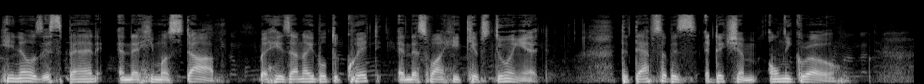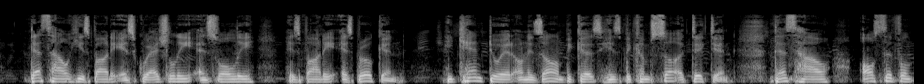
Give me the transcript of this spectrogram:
He knows it's bad and that he must stop, but he's unable to quit, and that's why he keeps doing it. The depths of his addiction only grow. That's how his body is gradually and slowly his body is broken. He can't do it on his own because he's become so addicted. That's how all sinful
